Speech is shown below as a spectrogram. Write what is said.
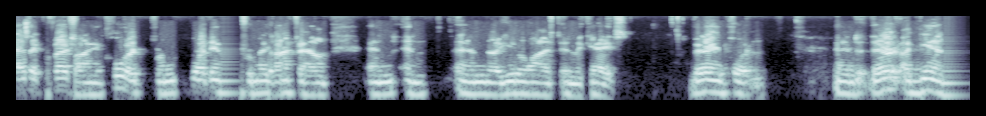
as a professional in court from what information I found and and and uh, utilized in the case very important. And there, again,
